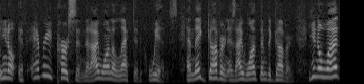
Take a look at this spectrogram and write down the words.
And you know, if every person that I want elected wins and they govern as I want them to govern, you know what?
